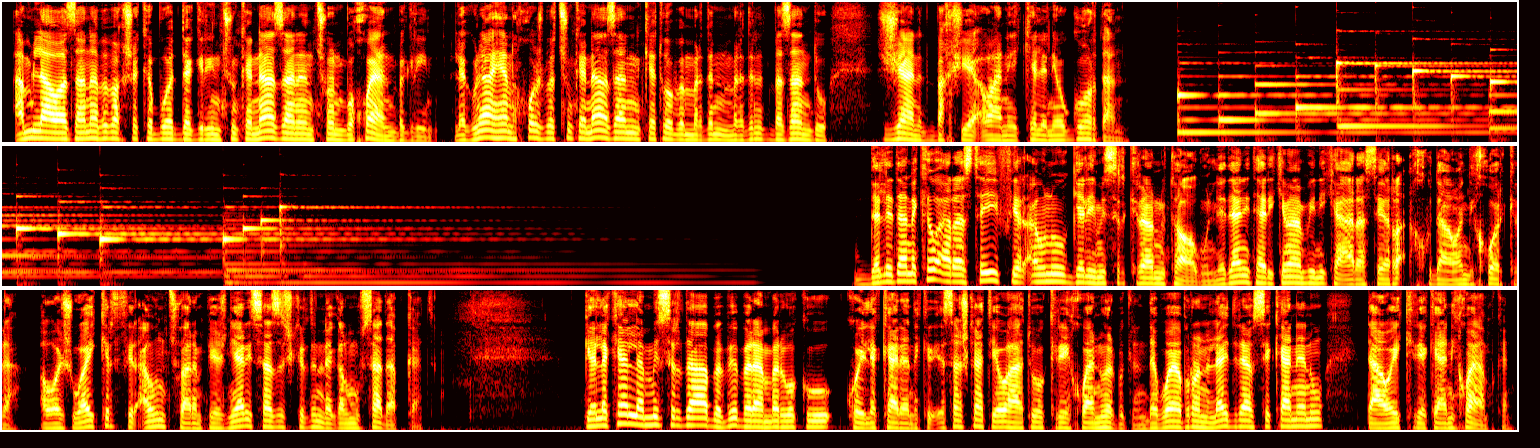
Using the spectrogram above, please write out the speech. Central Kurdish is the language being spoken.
ئەم لاوازانە ببەخشە کە بۆت دەگرین چونکە نازانن چۆن بۆ خۆیان بگرین لە گوناهیان خۆش بە چونکە نازانن کە تۆ بە مردن مردنت بەزاند و ژیانت بەخشیە ئەوانەی کە لە نێو گۆڕدان دە لێدانەکە و ئاراستەی فیرعەون و گەلی میسر کران و تەواو بوون لێدانی تاریکیمان بینی کە ئاراستەی ڕەق خوداوەندی خۆر کرا ئەوەش وای کرد فیرعەون چوارم پێشنیاری سازشکردن لەگەڵ موسادا بکات گەلەکە لە میسردا بەبێ بەرامبەر وەکو کۆیلەکاریان دەکرد ئێساش کاتیەوە هاتووە کرێ خوان وەربگرن دەبواە بڕۆنە لای دراوسەکانیان و داوای کرێکانی خۆیان بکەن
